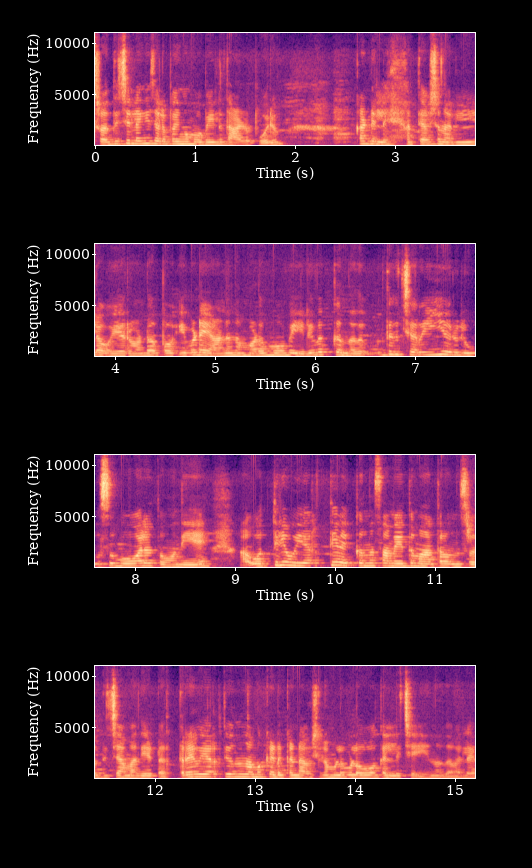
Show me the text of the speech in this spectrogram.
ശ്രദ്ധിച്ചില്ലെങ്കിൽ ചിലപ്പോൾ ഇങ്ങ് മൊബൈൽ താഴെ പോരും. കണ്ടില്ലേ? അത്യാവശ്യം നല്ല ഉയരമുണ്ട്. അപ്പോൾ ഇവിടെയാണ് നമ്മൾ മൊബൈൽ വെക്കുന്നത്. ഇത് ചെറിയൊരു ലൂസ് പോലെ തോന്നിയേ ഒത്തിരി ഉയർത്തി വെക്കുന്ന സമയത്ത് മാത്രം ഒന്ന് ശ്രദ്ധിച്ചാൽ മതി കേട്ടോ. ഇത്രയും ഉയർത്തിയൊന്നും നമുക്ക് എടുക്കേണ്ട ആവശ്യമില്ല. നമ്മൾ വ്ളോഗല്ലേ ചെയ്യുന്നത് അല്ലേ?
